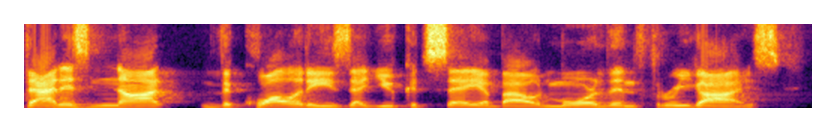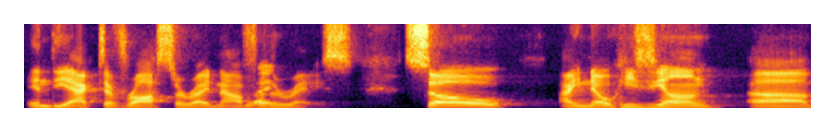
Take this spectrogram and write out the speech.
That is not the qualities that you could say about more than three guys in the active roster right now for Right. the Rays. So I know he's young. Uh,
